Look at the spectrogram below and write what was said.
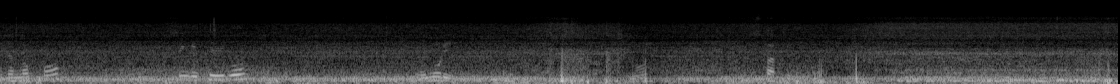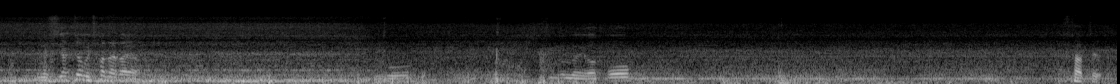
회전 놓고 싱글 풀고 메모리. 그리고 스타트. 그리고 시작점을 찾아가요 그리고 싱글로 해갖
